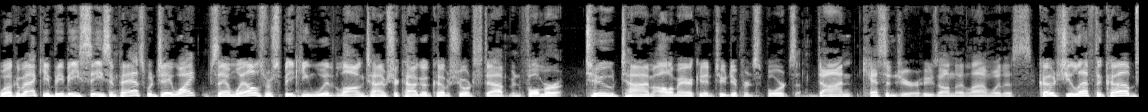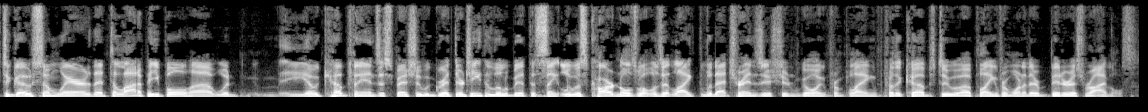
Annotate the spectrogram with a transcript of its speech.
Welcome back, MPB Season Pass with Jay White, Sam Wells. We're speaking with longtime Chicago Cubs shortstop and former two-time All-American in two different sports, Don Kessinger, who's on the line with us. Coach, you left the Cubs to go somewhere that a lot of people uh, would, you know, Cub fans especially, would grit their teeth a little bit. The St. Louis Cardinals. What was it like with that transition, going from playing for the Cubs to uh, playing for one of their bitterest rivals?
